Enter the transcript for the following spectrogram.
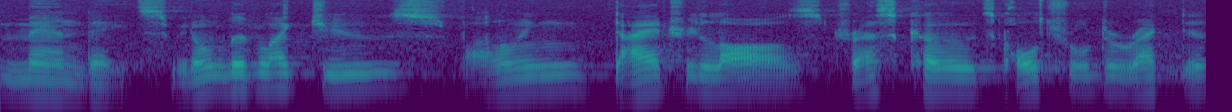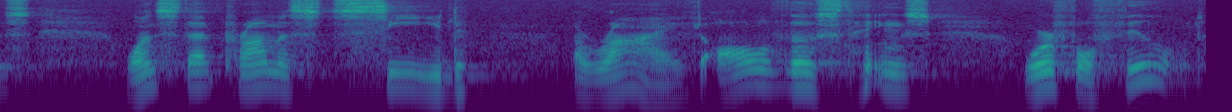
mandates. We don't live like Jews, following dietary laws, dress codes, cultural directives. Once that promised seed arrived, all of those things were fulfilled.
